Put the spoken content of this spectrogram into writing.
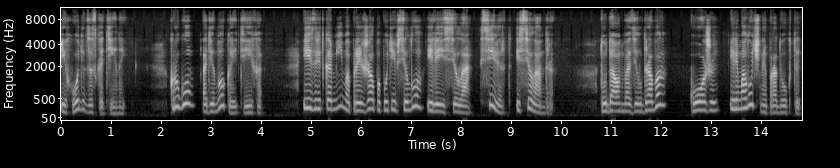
и ходит за скотиной. Кругом одиноко и тихо. Изредка мимо проезжал по пути в село или из села Сиверт из Селандра. Туда он возил дрова, кожи или молочные продукты.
